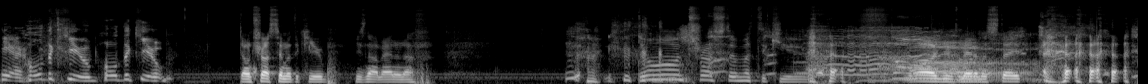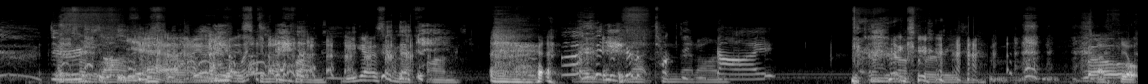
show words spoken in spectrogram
Here, hold the cube. Hold the cube. Don't trust him with the cube. He's not man enough. Don't trust him with the cube. Oh, you've made a mistake. Yeah. You guys can have fun. You guys can have fun. I did not turn that on. Die. Turned it off for a reason. I feel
